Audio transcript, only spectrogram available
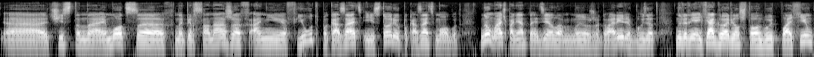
э, чисто на эмоциях, на персонажах, они фьюд показать и историю показать могут. Ну, матч, понятное дело, мы уже говорили, будет, ну, вернее, я говорил, что он будет плохим,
